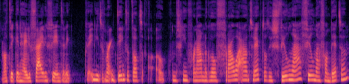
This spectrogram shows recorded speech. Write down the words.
Wat ik een hele fijne vind. En ik, weet niet, maar ik denk dat dat ook misschien voornamelijk wel vrouwen aantrekt. Dat is Vilna, Vilna van Betten.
